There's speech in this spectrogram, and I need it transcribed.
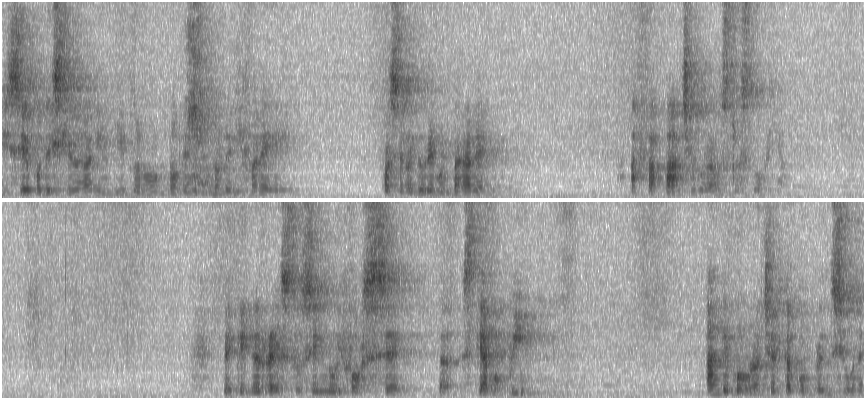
se io potessi tornare indietro non, non, le, non le rifarei. Forse noi dovremmo imparare a far pace con la nostra storia. Perché del resto, se noi forse eh, stiamo qui anche con una certa comprensione,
